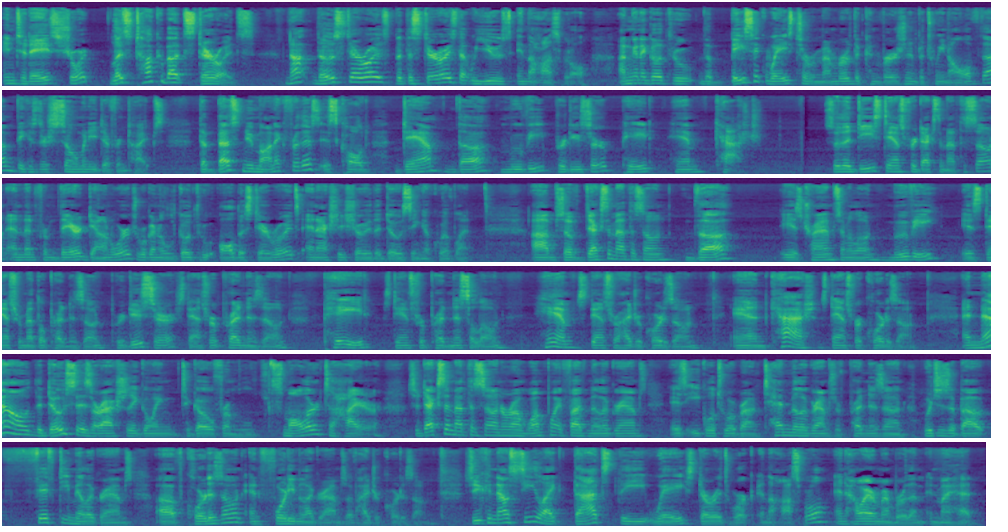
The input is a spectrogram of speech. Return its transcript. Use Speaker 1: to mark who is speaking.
Speaker 1: In today's short, let's talk about steroids. Not those steroids, but the steroids that we use in the hospital. I'm going to go through the basic ways to remember the conversion between all of them because there's so many different types. The best mnemonic for this is called damn the movie producer paid him cash. So the D stands for dexamethasone, and then from there downwards, we're going to go through all the steroids and actually show you the dosing equivalent. Um, so dexamethasone, the is triamcinolone, movie is stands for methylprednisone. Producer stands for prednisone. Paid stands for prednisolone. Him stands for hydrocortisone. And cash stands for cortisone. And now the doses are actually going to go from smaller to higher. So dexamethasone around 1.5 milligrams is equal to around 10 milligrams of prednisone, which is about 50 milligrams of cortisone and 40 milligrams of hydrocortisone. So you can now see like that's the way steroids work in the hospital and how I remember them in my head.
